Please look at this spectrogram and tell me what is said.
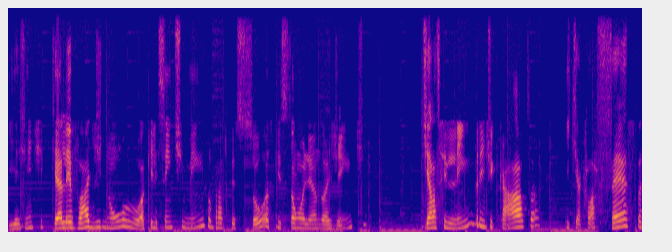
e a gente quer levar de novo aquele sentimento para as pessoas que estão olhando a gente, que elas se lembrem de casa e que aquela festa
